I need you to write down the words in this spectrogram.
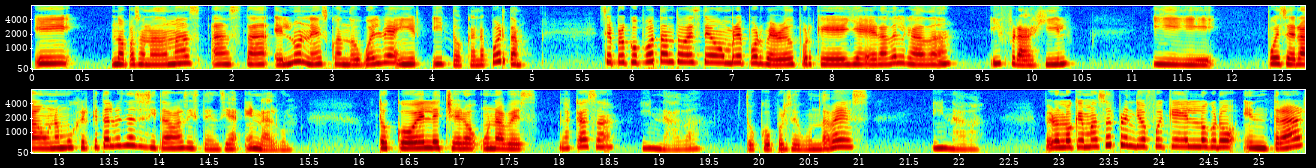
y no pasó nada más hasta el lunes cuando vuelve a ir y toca la puerta. Se preocupó tanto este hombre por Beryl porque ella era delgada y frágil y pues era una mujer que tal vez necesitaba asistencia en algo. Tocó el lechero una vez la casa y nada. Tocó por segunda vez y nada. Pero lo que más sorprendió fue que él logró entrar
